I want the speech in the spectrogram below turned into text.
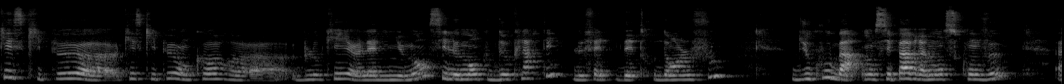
qu'est-ce qui, qu'est-ce qui, peut encore bloquer l'alignement? C'est le manque de clarté, le fait d'être dans le flou. Du coup, bah, on ne sait pas vraiment ce qu'on veut. Euh,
